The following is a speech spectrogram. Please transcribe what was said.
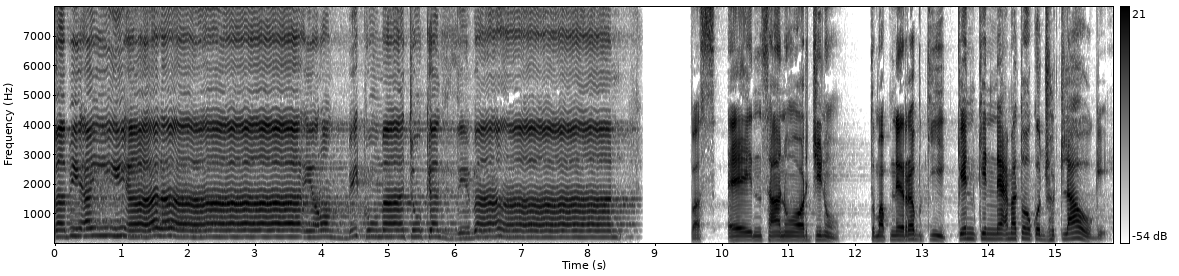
فبأي آلاء ربكما تكذبان؟ بس اے انسانوں اور جنوں، تم اپنے رب کی کن کن نعمتوں کو جھٹلاؤ گے؟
